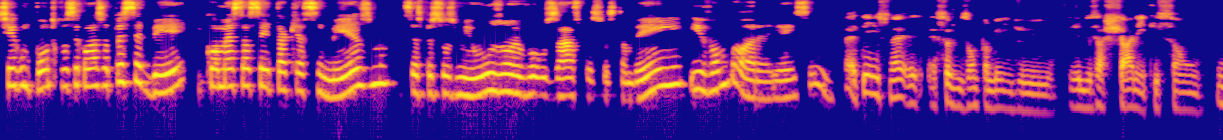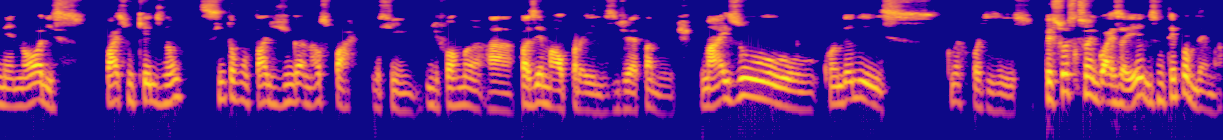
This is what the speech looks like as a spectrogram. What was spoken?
chega um ponto que você começa a perceber e começa a aceitar que é assim mesmo, se as pessoas me usam, eu vou usar as pessoas também, e vamos embora, e é isso aí. É, tem isso, né, essa visão também de eles acharem que são menores faz com que eles não sintam vontade de enganar os parques, assim, de forma a fazer mal para eles diretamente. Mas o quando eles como é que eu posso dizer isso? Pessoas que são iguais a eles não tem problema.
